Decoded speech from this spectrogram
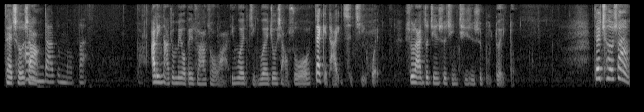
在车上，阿琳达怎么办？阿琳达就没有被抓走啊，因为警卫就想说再给他一次机会，虽然这件事情其实是不对的。在车上，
